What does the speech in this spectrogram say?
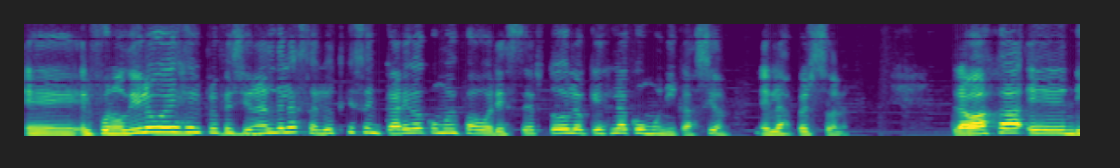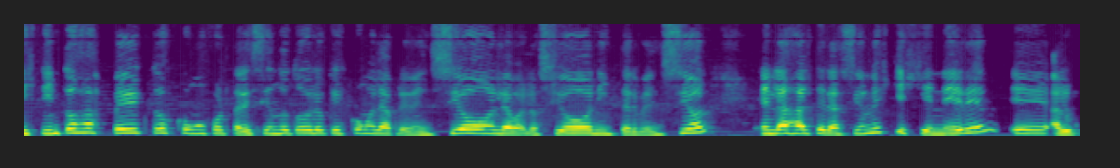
eh, el fonoaudiólogo es el profesional de la salud que se encarga como de favorecer todo lo que es la comunicación en las personas. Trabaja en distintos aspectos como fortaleciendo todo lo que es como la prevención, la evaluación, intervención en las alteraciones que generen, eh, al-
